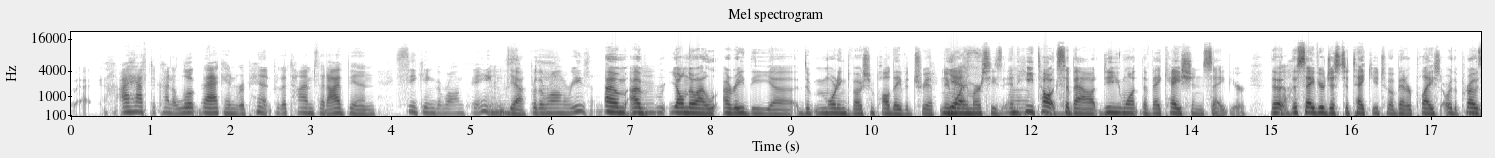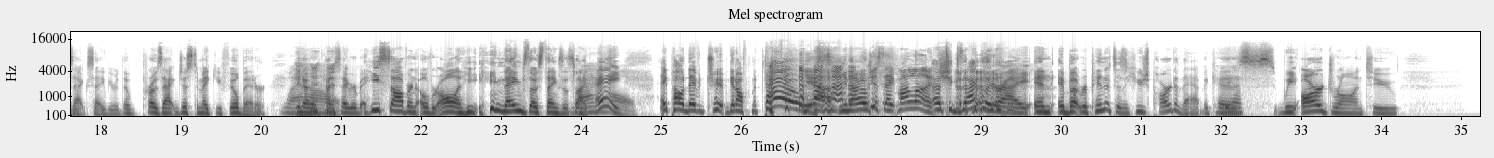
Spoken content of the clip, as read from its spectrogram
I have to kind of look back and repent for the times that I've been seeking the wrong things Yeah. for the wrong reasons. Um, I've y'all know I, I read the uh, de- morning devotion, Paul David Tripp, New Yes. Morning Mercies, and he talks about do you want the vacation savior, the the savior just to take you to a better place, or the Prozac savior, the Prozac just to make you feel better, you know, kind of savior. But he's sovereign over all, and he he names those things. It's like, hey, Wow. Hey, Paul David Tripp, get off my toes, Yeah. you know. You just ate my lunch. That's exactly right. And but repentance is a huge part of that because we are drawn to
